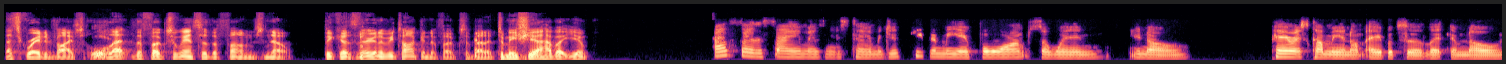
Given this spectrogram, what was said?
that's great advice. Yeah. Let the folks who answer the phones know because they're going to be talking to folks about it. Tamisha, how about you? I'd say the same as Miss Tammy, just keeping me informed. So when, you know, parents come in, I'm able to let them know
